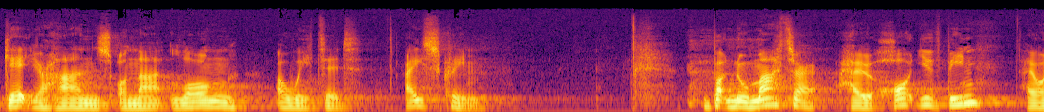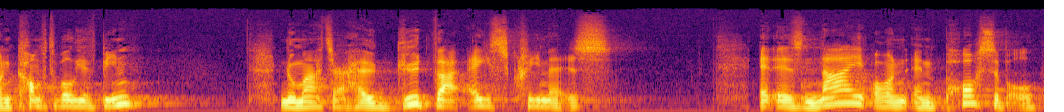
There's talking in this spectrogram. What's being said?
get your hands on that long awaited ice cream. But no matter how hot you've been, how uncomfortable you've been, no matter how good that ice cream is, it is nigh on impossible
